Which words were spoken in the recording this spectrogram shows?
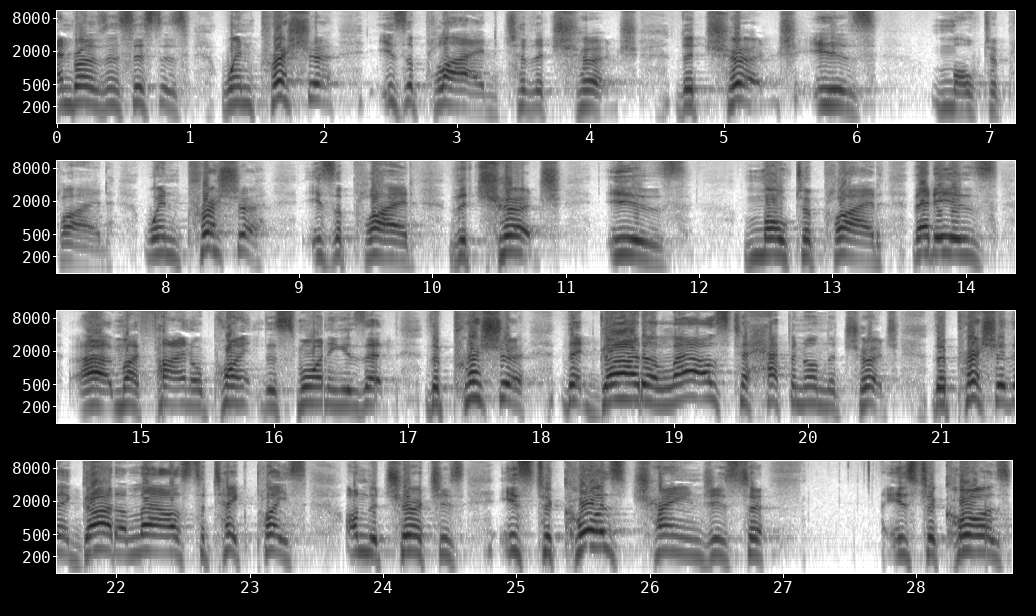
And, brothers and sisters, when pressure is applied to the church, the church is multiplied. When pressure is applied, the church is multiplied. That is, uh, my final point this morning is that the pressure that God allows to happen on the church, the pressure that God allows to take place on the churches, is to cause change, is to is to cause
